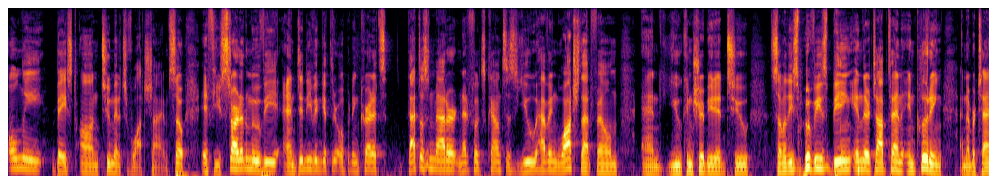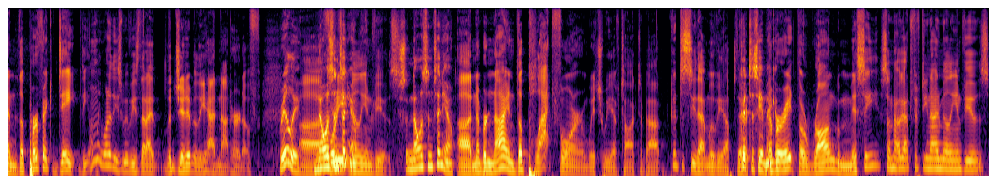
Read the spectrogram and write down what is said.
only based on two minutes of watch time. So if you started a movie and didn't even get through opening credits, that doesn't matter. Netflix counts as you having watched that film and you contributed to some of these movies being in their top 10, including at number 10, The Perfect Date, the only one of these movies that I legitimately had not heard of. Really, Uh, Noah 48 Centineo. million views. So Noah Centineo. Uh, number nine, The Platform, which we have talked about. Good to see that movie up there. Good to see it Number eight, The Wrong Missy, somehow got 59 million views.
